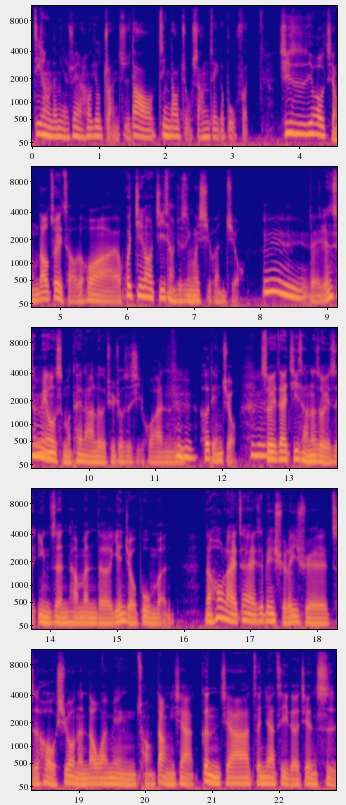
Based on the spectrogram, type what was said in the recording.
机场的免税，然后又转职到进到酒商这个部分？其实要讲到最早的话，会进到机场就是因为喜欢酒。嗯，对，人生没有什么太大乐趣，就是喜欢 喝点酒。所以在机场那时候也是应征他们的烟酒部门。那后来在这边学了一学之后，希望能到外面闯荡一下，更加增加自己的见识。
